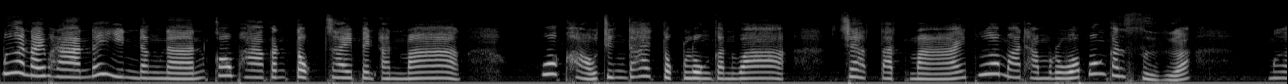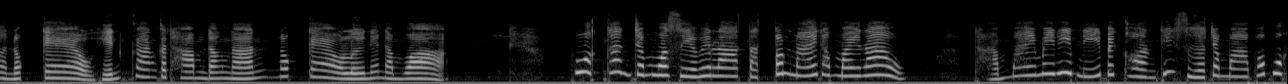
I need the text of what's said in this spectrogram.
เมื่อนายพรานได้ยินดังนั้นก็พากันตกใจเป็นอันมาก พวกเขาจึงได้ตกลงกันว่า จะตัดไม้เพื่อมาทำรั้วป้องกันเสือ เมื่อนกแก้วเห็นการกระทำดังนั้น นกแก้วเลยแนะนำว่า พวกท่านจะมัวเสียเวลาตัดต้นไม้ทำไมเล่าทำไมไม่รีบหนีไปก่อนที่เสือจะมาเพราะพวก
